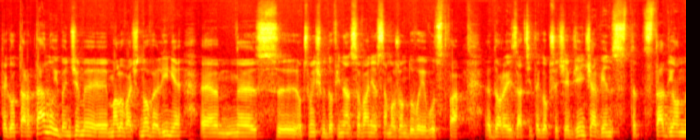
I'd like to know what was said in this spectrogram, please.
tego tartanu i będziemy malować nowe linie. E, Z, otrzymaliśmy dofinansowanie samorządu województwa do realizacji tego przedsięwzięcia, więc st- stadion,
